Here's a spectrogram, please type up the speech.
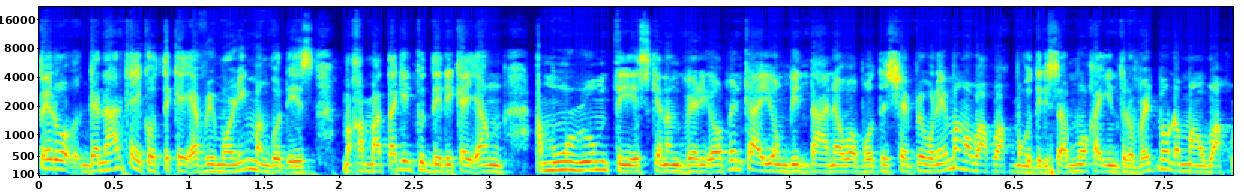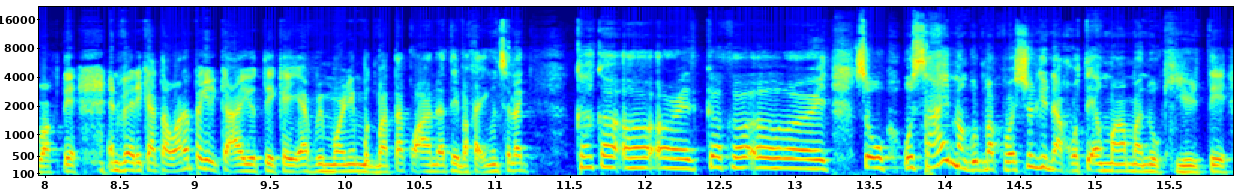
Pero ganar kay ko kay every morning manggod is makamatagid ko diri kay ang among room te is kanang very open kay yung bintana wa bote. Syempre wala mga wakwak mo diri sa mo kay introvert mo mga wakwak te. And very katawanan pagid kaayo te kay every morning magmata ko ana te makaingon sila kaka earth kaka earth so usahay manggod ma question gid ako te ang mga manok here te.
